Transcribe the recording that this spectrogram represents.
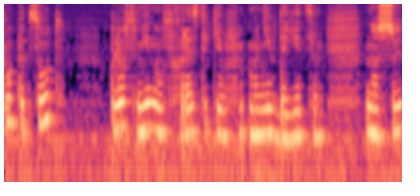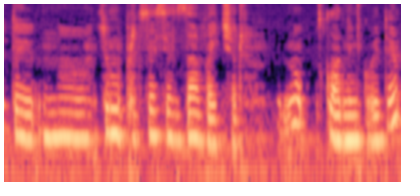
по 500 плюс-мінус хрестиків мені вдається нашити на цьому процесі за вечір. Ну, складненько йде.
